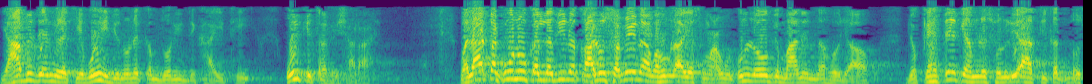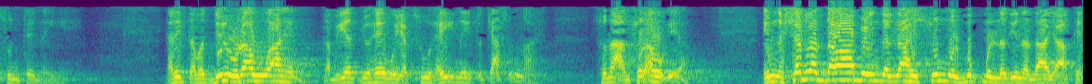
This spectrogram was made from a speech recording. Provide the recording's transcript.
یہاں بھی دیر میں رکھیے، وہی جنہوں نے کمزوری دکھائی تھی، ان کی طرف اشارہ ہے۔ ولا تکون کلدین کالو سمینا وحملہ یسماؤن ان لوگوں کے مانند نہ ہو جاؤ، جو کہتے ہیں کہ ہم نے سن لیا، حقیقت میں وہ سنتے نہیں ہیں۔ یعنی دل اڑا ہوا ہے، طبیعت جو ہے وہ یکسو ہے ہی نہیں، تو کیا سننا ہے؟ سنا، انسنا ہو گیا۔ ان نشر دوا ان اللہ سم البکم الدین اللہ یا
